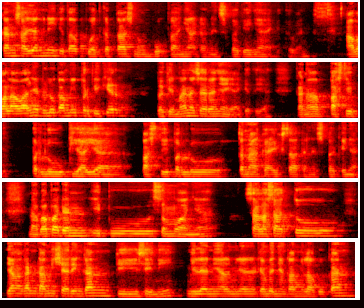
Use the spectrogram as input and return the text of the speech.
Kan sayang nih kita buat kertas numpuk banyak dan lain sebagainya gitu kan. Awal-awalnya dulu kami berpikir bagaimana caranya ya gitu ya. Karena pasti perlu biaya, pasti perlu tenaga ekstra dan lain sebagainya. Nah, Bapak dan Ibu semuanya, salah satu yang akan kami sharingkan di sini, milenial-milenial campaign yang kami lakukan,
